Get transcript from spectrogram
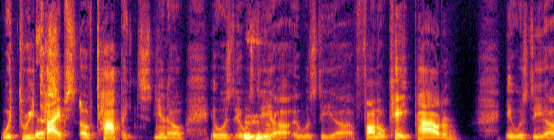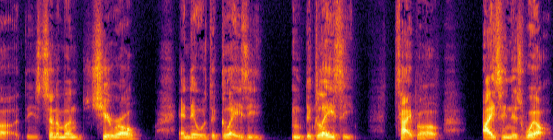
with three types of toppings. You know, it was it was the uh, it was the uh, funnel cake powder. It was the uh, the cinnamon churro, and there was the glazy the glazy type of icing as well.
